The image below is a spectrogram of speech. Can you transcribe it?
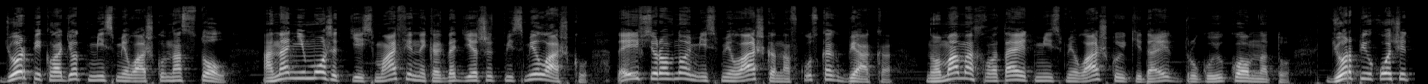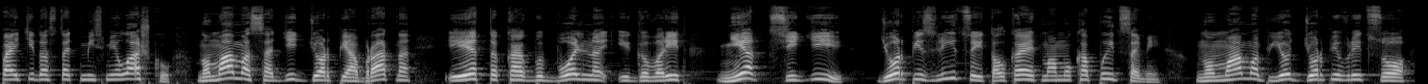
Дёрпи кладет мисс Милашку на стол. Она не может есть маффины, когда держит мисс Милашку, да и все равно мисс Милашка на вкус как бяка – но мама хватает мисс Милашку и кидает в другую комнату. Дёрпи хочет пойти достать мисс Милашку, но мама садит Дёрпи обратно, и это как бы больно, и говорит «Нет, сиди!» Дёрпи злится и толкает маму копытцами, но мама бьет Дёрпи в лицо,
